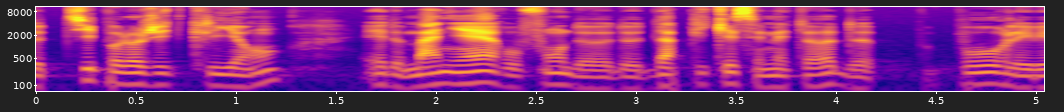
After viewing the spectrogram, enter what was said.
de typologie de clients et de manière, au fond, d'appliquer ces méthodes pour les,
